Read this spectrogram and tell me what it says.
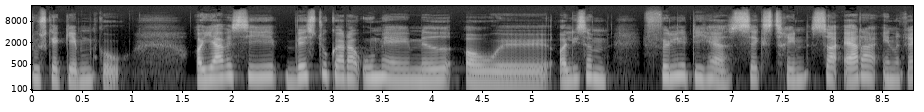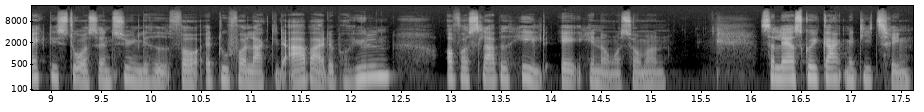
du skal gennemgå. Og jeg vil sige, hvis du gør dig umage med at, øh, at ligesom følge de her seks trin, så er der en rigtig stor sandsynlighed for, at du får lagt dit arbejde på hylden og får slappet helt af hen over sommeren. Så lad os gå i gang med de trin.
